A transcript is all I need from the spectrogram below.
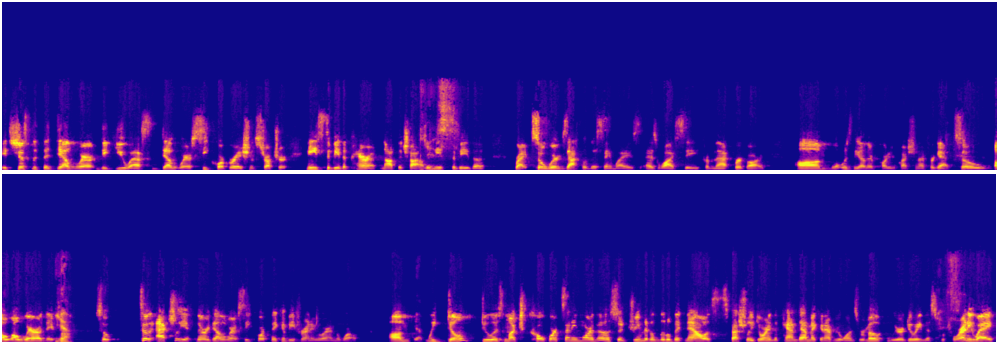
It's just that the Delaware, the U.S. Delaware C corporation structure needs to be the parent, not the child. Yes. It needs to be the right. So we're exactly the same ways as YC from that regard. Um, what was the other part of your question? I forget. So, oh, oh, where are they from? Yeah. So, so actually, if they're a Delaware C corp, they can be for anywhere in the world. Um. We don't do as much cohorts anymore, though. So dream it a little bit now, especially during the pandemic and everyone's remote. And we were doing this before anyway.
